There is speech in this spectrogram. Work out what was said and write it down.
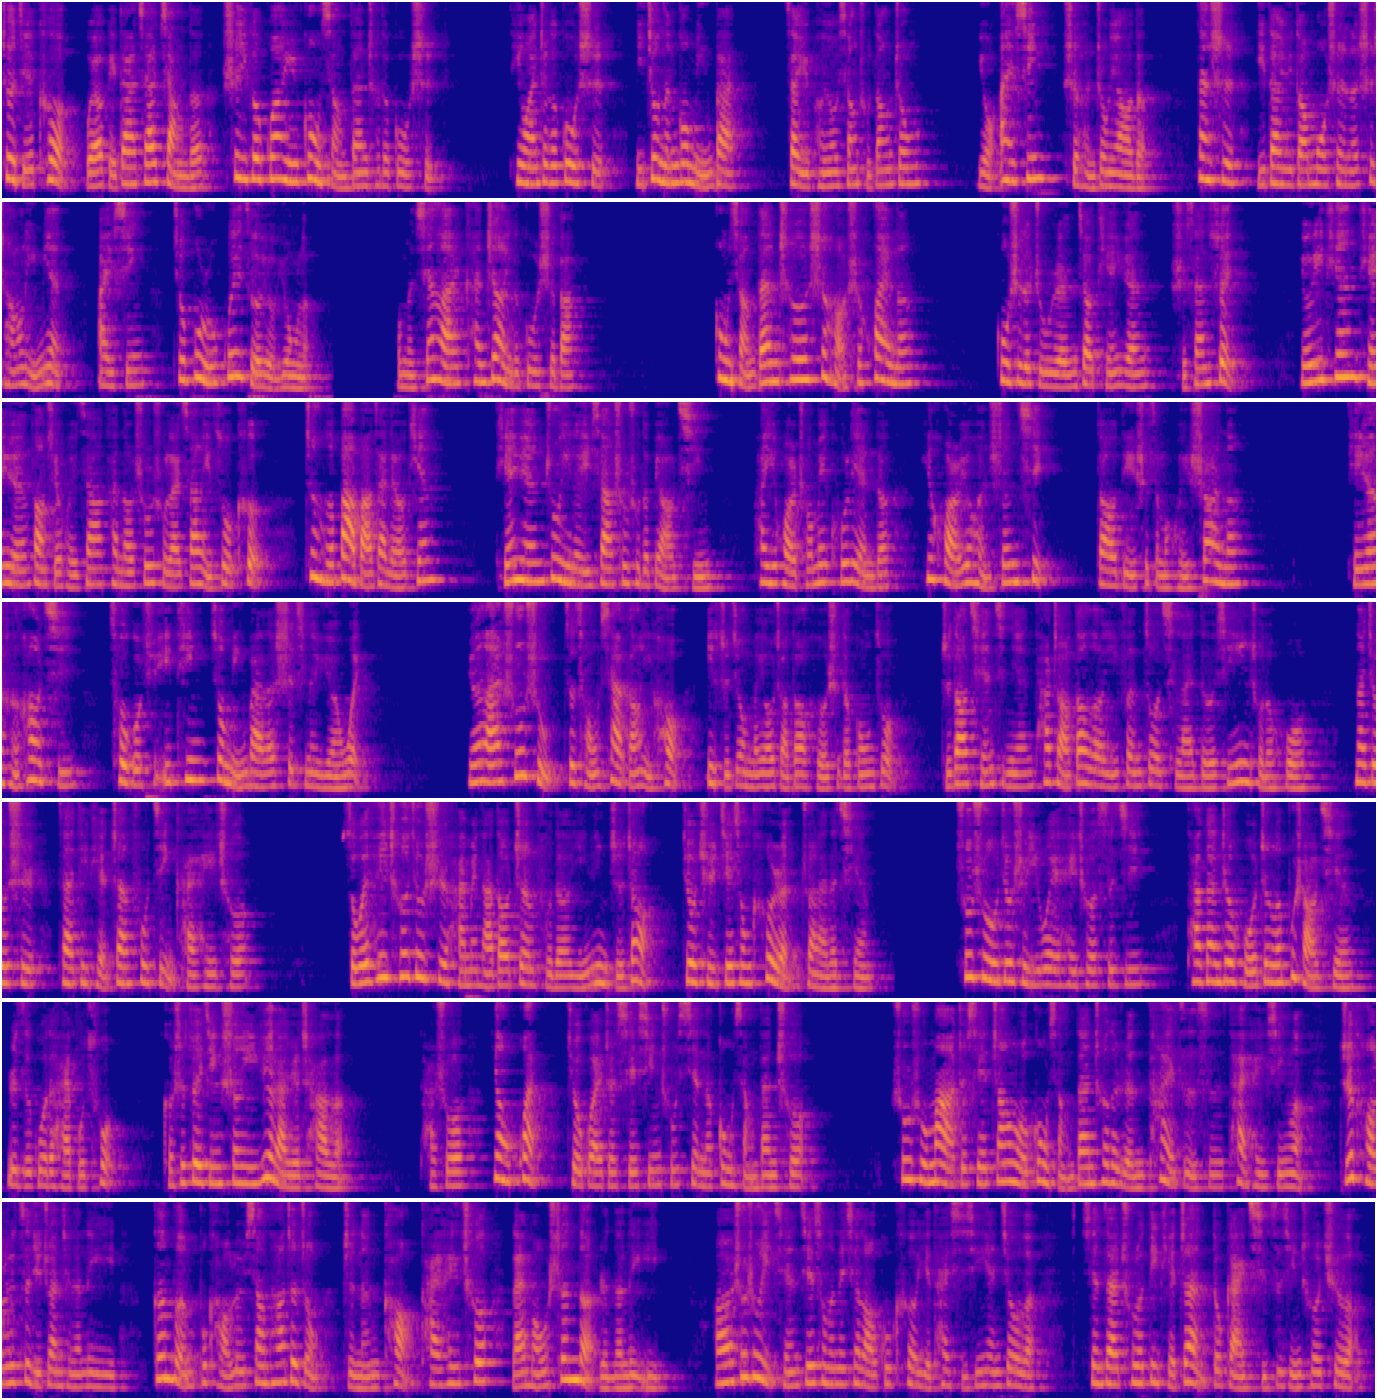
这节课我要给大家讲的是一个关于共享单车的故事。听完这个故事，你就能够明白，在与朋友相处当中，有爱心是很重要的。但是，一旦遇到陌生人的市场里面，爱心就不如规则有用了。我们先来看这样一个故事吧：共享单车是好是坏呢？故事的主人叫田园，十三岁。有一天，田园放学回家，看到叔叔来家里做客，正和爸爸在聊天。田园注意了一下叔叔的表情，他一会儿愁眉苦脸的，一会儿又很生气，到底是怎么回事儿呢？田园很好奇，凑过去一听，就明白了事情的原委。原来叔叔自从下岗以后，一直就没有找到合适的工作，直到前几年，他找到了一份做起来得心应手的活。那就是在地铁站附近开黑车。所谓黑车，就是还没拿到政府的营运执照，就去接送客人赚来的钱。叔叔就是一位黑车司机，他干这活挣了不少钱，日子过得还不错。可是最近生意越来越差了。他说要怪就怪这些新出现的共享单车。叔叔骂这些张罗共享单车的人太自私、太黑心了，只考虑自己赚钱的利益。根本不考虑像他这种只能靠开黑车来谋生的人的利益，而叔叔以前接送的那些老顾客也太喜新厌旧了，现在出了地铁站都改骑自行车去了。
